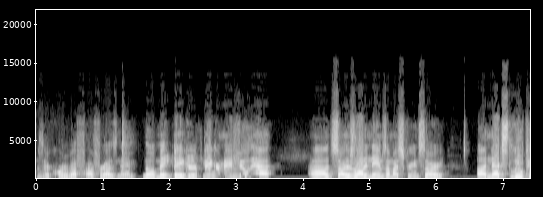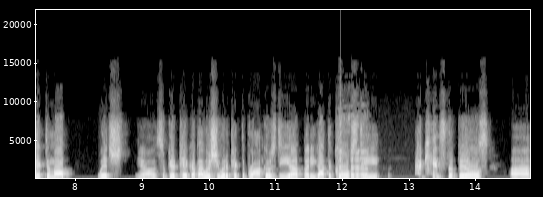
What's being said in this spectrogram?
who's their quarterback? I forgot his name. No, Ma- Baker. Mayfield. Baker Mayfield. Yeah. Uh, sorry, there's a lot of names on my screen. Sorry. Uh, next, Lou picked him up, which you know it's a good pickup. I wish he would have picked the Broncos D up, but he got the Colts D against the Bills. Uh,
